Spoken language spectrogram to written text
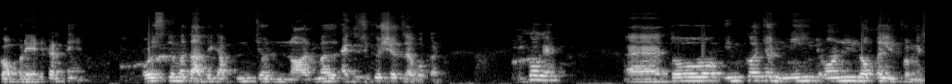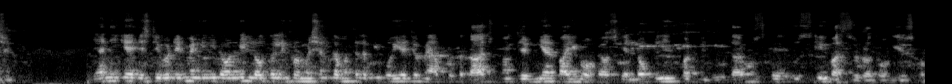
कोऑपरेट करते हैं और उसके मुताबिक अपनी जो नॉर्मल एग्जीक्यूशन है वो करते हैं। ठीक हो गया? तो इनको जो नीड ओनली लोकल इंफॉर्मेशन यानी कि डिस्ट्रीब्यूटेड में नीड ओनली लोकल इन्फॉर्मेशन का मतलब भी वही है जो मैं आपको बता चुका हूँ, जो नियर बाई होगा उसके लोकली पर मौजूद है, उसके, उसकी बस ज़रूरत होगी उसको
